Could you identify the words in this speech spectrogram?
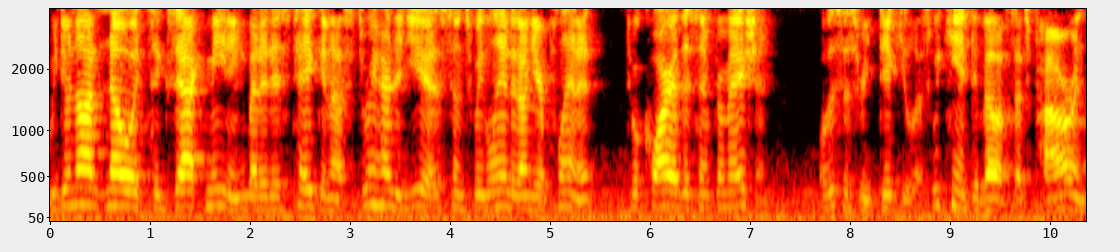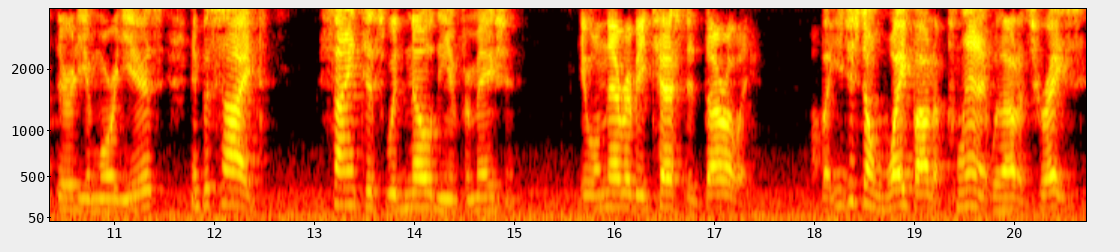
We do not know its exact meaning, but it has taken us 300 years since we landed on your planet to acquire this information. Well, this is ridiculous. We can't develop such power in 30 or more years. And besides, scientists would know the information. It will never be tested thoroughly. But you just don't wipe out a planet without a trace.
